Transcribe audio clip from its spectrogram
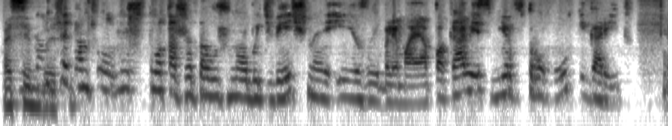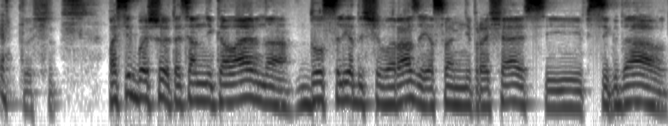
Спасибо конце большое. концов, ну что-то же должно быть вечное и незыблемое, пока весь мир в труху и горит. Точно. Спасибо большое, Татьяна Николаевна. До следующего раза я с вами не прощаюсь. И всегда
